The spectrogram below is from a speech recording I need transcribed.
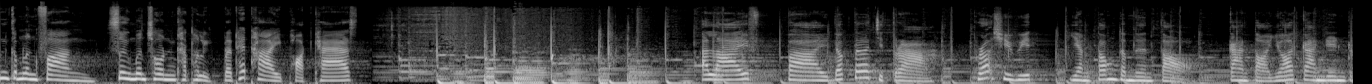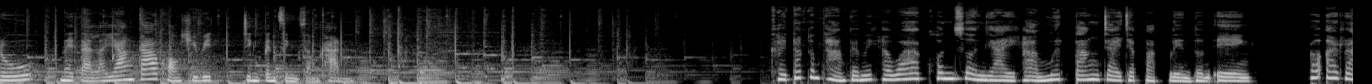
คุณกำลังฟัง สื่อมวลชนคาทอลิกประเทศไทยพอดแคสต์ Alive by ดรจิตรา เพราะชีวิตยังต้องดำเนินต่อ การต่อยอดการเรียนรู้ในแต่ละย่างก้าวของชีวิตจึงเป็นสิ่งสำคัญ เคยตั้งคำถามกันไหมคะว่า คนส่วนใหญ่ค่ะเมื่อตั้งใจจะปรับเปลี่ยนตนเอง เพราะอะไร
